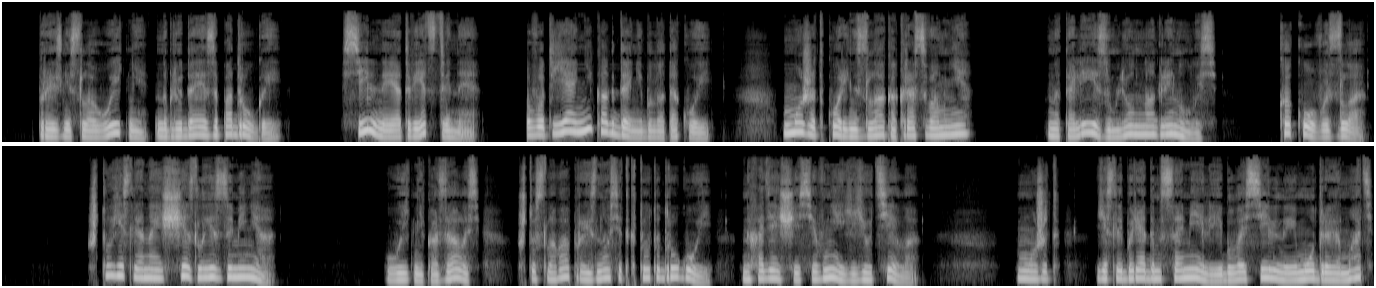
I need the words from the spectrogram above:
— произнесла Уитни, наблюдая за подругой. «Сильная и ответственная. Вот я никогда не была такой. Может, корень зла как раз во мне?» Натали изумленно оглянулась. «Какого зла?» «Что, если она исчезла из-за меня?» Уитни казалось, что слова произносит кто-то другой, находящийся вне ее тела. Может, если бы рядом с Амелией была сильная и мудрая мать,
